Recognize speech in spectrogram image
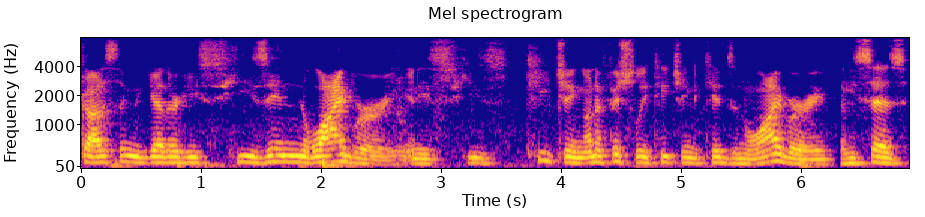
got his thing together, he's he's in the library and he's he's teaching unofficially teaching the kids in the library. He says,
